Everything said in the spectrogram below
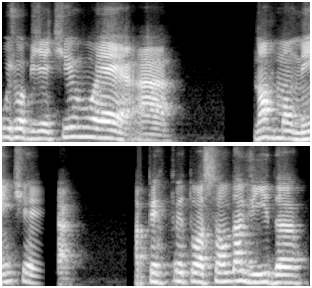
cujo objetivo é a normalmente é a, a perpetuação da vida,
